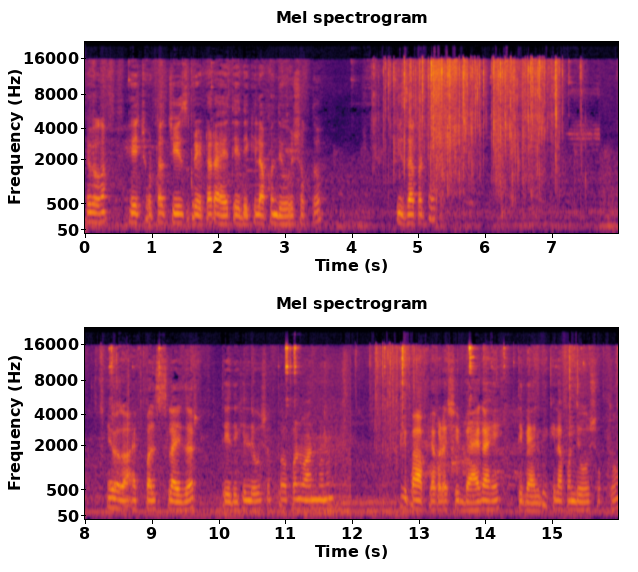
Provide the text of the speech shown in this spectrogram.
हे बघा हे छोटं चीज ग्रेटर आहे ते देखील आपण देऊ शकतो. Pizza cutter. हे बघा ॲपल स्लायझर ते देखील देऊ शकतो आपण वाण म्हणून. हे पहा आपल्याकडे अशी बॅग आहे ती बॅग देखील आपण देऊ शकतो.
